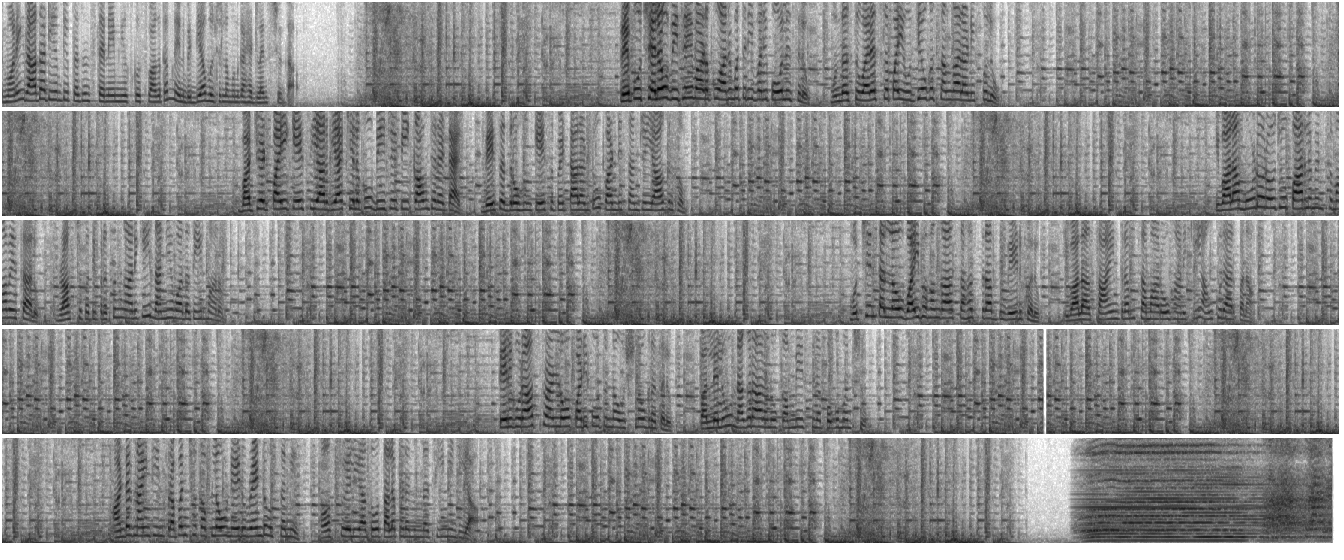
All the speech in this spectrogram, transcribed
Good morning Radha TMT presents ten ఏం న్యూస్కు స్వాగతం. నేను విద్యా బుల్చన్ల ముందుగా హెడ్లైన్స్ చూద్దాం. రేపు చెలో విజయవాడకు అనుమతినివ్వని పోలీసులు. ముందస్తు అరెస్టులపై ఉద్యోగ సంఘాల నిప్పులు. బడ్జెట్పై కేసీఆర్ వ్యాఖ్యలకు బీజేపీ కౌంటర్ అటాక్. దేశద్రోహం కేసు పెట్టాలంటూ బండి సంజయ్ ఆగ్రహం. ఇవాళ మూడో రోజు పార్లమెంట్ సమావేశాలు. రాష్ట్రపతి ప్రసంగానికి ధన్యవాద తీర్మానం. ముచ్చింతల్లో వైభవంగా సహస్రాబ్ది వేడుకలు. ఇవాళ సాయంత్రం సమారోహానికి అంకురార్పణ. తెలుగు రాష్ట్రాల్లో పడిపోతున్న ఉష్ణోగ్రతలు. పల్లెలు నగరాలను కమ్మేసిన పొగుమంచు అండర్ నైన్టీన్ ప్రపంచ కప్లో నేడు రెండవ సెమీస్. ఆస్ట్రేలియాతో తలపడనున్న టీమిండియా.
